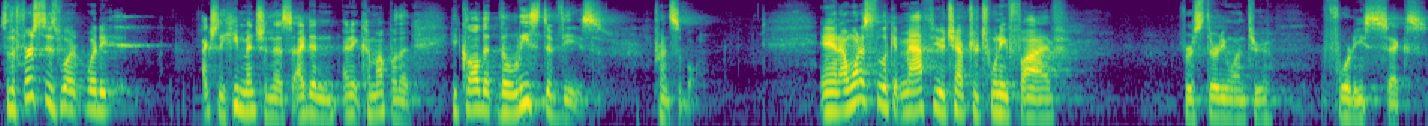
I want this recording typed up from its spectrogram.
So the first is what, what he, actually he mentioned this, I didn't, I didn't come up with it. He called it the least of these principle. And I want us to look at Matthew chapter 25, verse 31 through 46.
